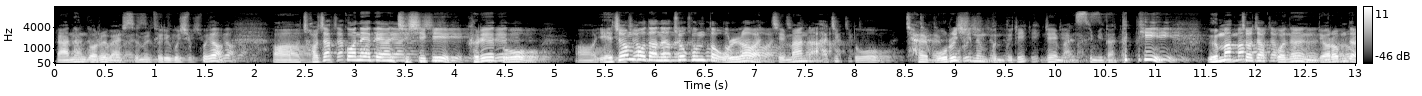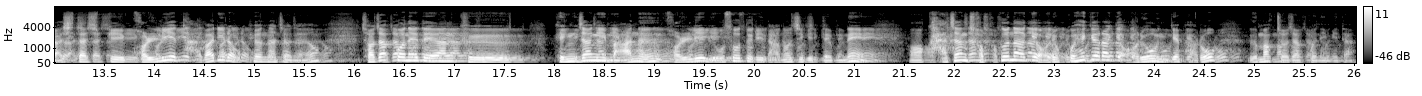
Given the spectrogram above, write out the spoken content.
라는 것을 말씀을 드리고 싶고요. 어, 저작권에 대한 지식이 그래도 어, 예전보다는 조금 더 올라왔지만 아직도 잘 모르시는 분들이 굉장히 많습니다. 특히 음악 저작권은 여러분들 아시다시피 권리의 다발이라고 표현하잖아요. 저작권에 대한 그 굉장히 많은 권리의 요소들이 나눠지기 때문에 어, 가장 접근하기 어렵고 해결하기 어려운 게 바로 음악 저작권입니다.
